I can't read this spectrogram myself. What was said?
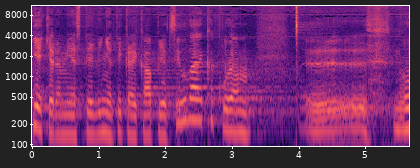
pieķeramies pie viņa tikai kā pie cilvēka, kuram, e, nu,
